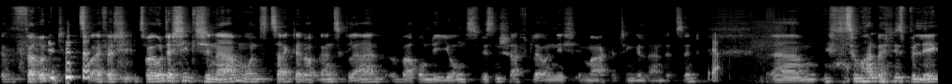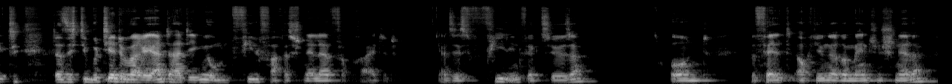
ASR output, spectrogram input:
verrückt, zwei, zwei unterschiedliche Namen und zeigt halt auch ganz klar, warum die Jungs Wissenschaftler und nicht im Marketing gelandet sind. Ja. Ähm, zum anderen ist belegt, dass sich die mutierte Variante hat irgendwie um ein Vielfaches schneller verbreitet. Also ist viel infektiöser und befällt auch jüngere Menschen schneller.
